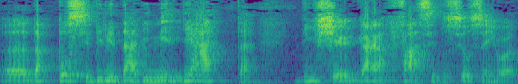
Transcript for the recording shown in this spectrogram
uh, da possibilidade imediata de enxergar a face do seu Senhor.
